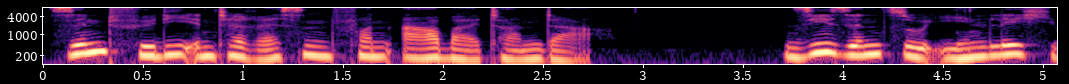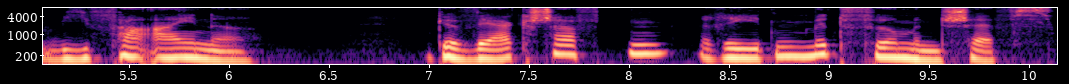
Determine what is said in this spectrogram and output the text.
sind für die Interessen von Arbeitern da. Sie sind so ähnlich wie Vereine. Gewerkschaften reden mit Firmenchefs.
